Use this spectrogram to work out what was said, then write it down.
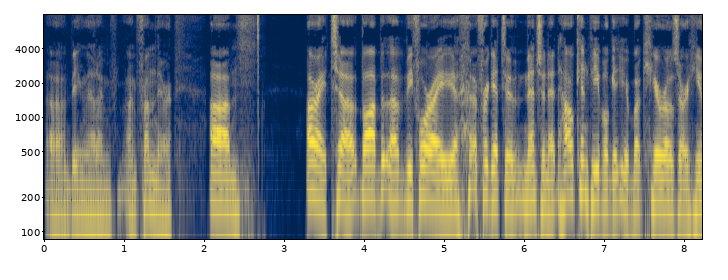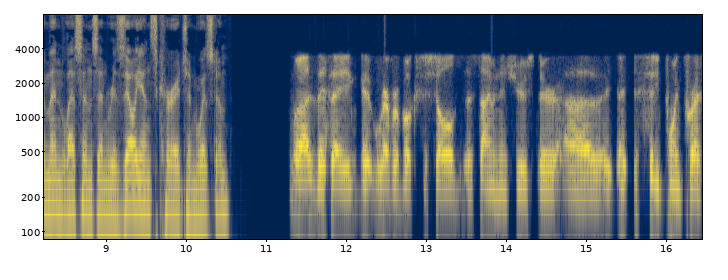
uh, being that I'm I'm from there. Um, all right, uh, Bob. Uh, before I forget to mention it, how can people get your book "Heroes Are Human: Lessons in Resilience, Courage, and Wisdom"? Well, as they say, wherever books are sold, Simon and Schuster, City Point Press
